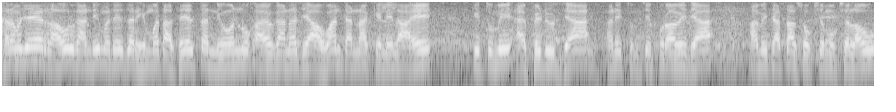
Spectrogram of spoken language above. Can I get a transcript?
खरं म्हणजे राहुल गांधीमध्ये जर हिंमत असेल तर निवडणूक आयोगानं जे आव्हान त्यांना केलेलं आहे की तुम्ही ॲफिडेविट द्या आणि तुमचे पुरावे द्या आम्ही त्याचा सोक्षमोक्ष लावू.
